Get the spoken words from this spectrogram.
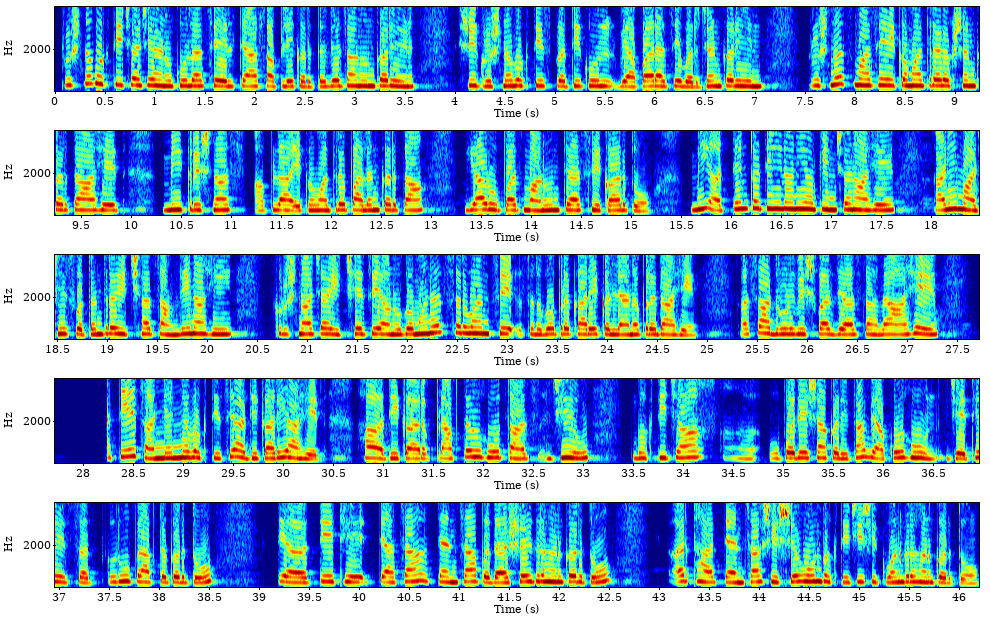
कृष्ण भक्तीच्या जे अनुकूल असेल त्यास आपले कर्तव्य जाणून करीन. श्री कृष्ण भक्तीस प्रतिकूल व्यापाराचे वर्जन करीन. कृष्णच माझे एकमात्र रक्षण करता आहेत. मी कृष्णास आपला एकमात्र पालन करता या रूपात मानून त्या स्वीकारतो. मी अत्यंत दीन आणि अकिंचन आहे. आणि माझी स्वतंत्र इच्छा चांगली नाही. कृष्णाच्या इच्छेचे अनुगमनच सर्वांचे सर्व प्रकारे कल्याणप्रद आहे. असा दृढ विश्वास ज्यास झाला आहे तेच अन्यन्य भक्तीचे अधिकारी आहेत. हा अधिकार प्राप्त होताच जीव भक्तीच्या उपदेशाकरिता व्याकुळ होऊन जेथे सत्गुरु प्राप्त करतो तेथे त्याचा त्यांचा पदाश्रय ग्रहण करतो अर्थात त्यांचा शिष्य होऊन भक्तीची शिकवण ग्रहण करतो.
